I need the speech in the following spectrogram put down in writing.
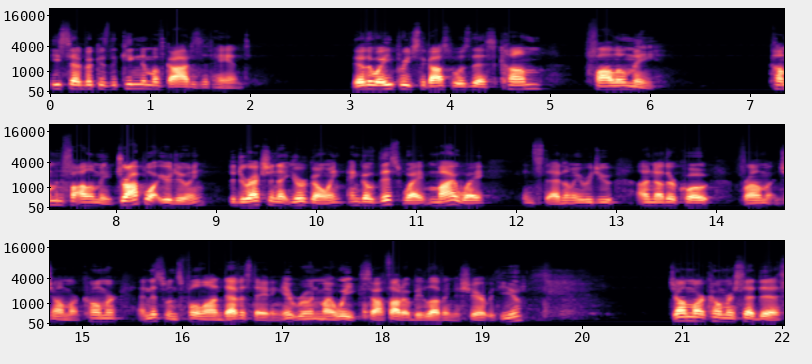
he said, because the kingdom of God is at hand. The other way he preached the gospel was this Come, follow me. Come and follow me. Drop what you're doing, the direction that you're going, and go this way, my way, instead. Let me read you another quote from John Mark Comer, and this one's full on devastating. It ruined my week, so I thought it would be loving to share it with you. John Mark Comer said this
